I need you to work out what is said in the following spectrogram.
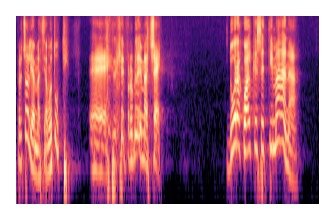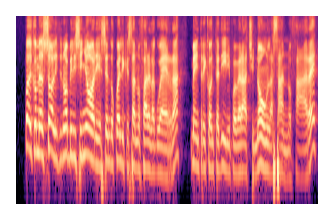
perciò li ammazziamo tutti. Eh, che problema c'è? Dura qualche settimana. Poi, come al solito, i nobili signori, essendo quelli che sanno fare la guerra, mentre i contadini, poveracci, non la sanno fare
